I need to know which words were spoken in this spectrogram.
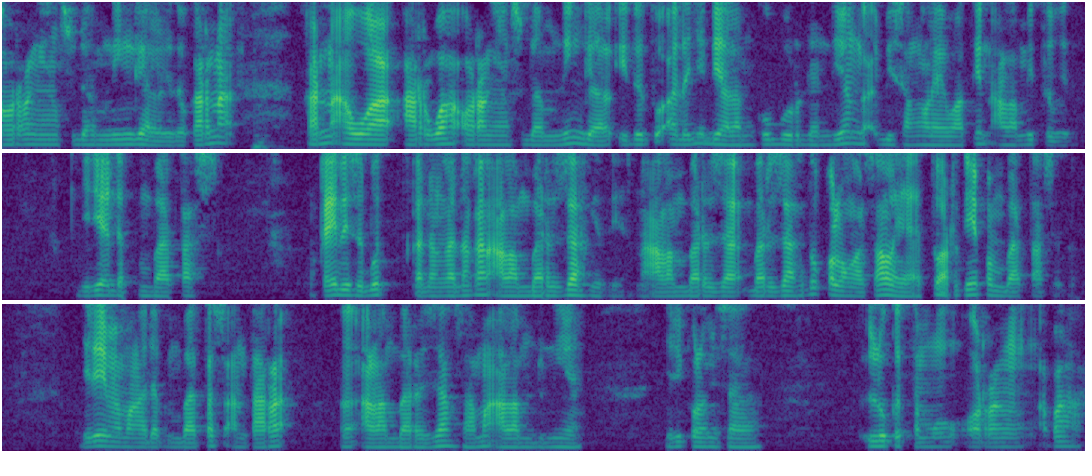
orang yang sudah meninggal gitu. Karena karena awal arwah orang yang sudah meninggal itu tuh adanya di alam kubur dan dia nggak bisa ngelewatin alam itu gitu. Jadi ada pembatas. Makanya disebut kadang-kadang kan alam barzah gitu ya. Nah alam barzah barzah itu kalau nggak salah ya itu artinya pembatas itu. Jadi memang ada pembatas antara uh, alam barzah sama alam dunia. Jadi kalau misal lu ketemu orang apa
